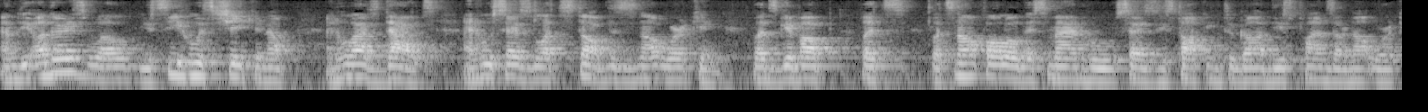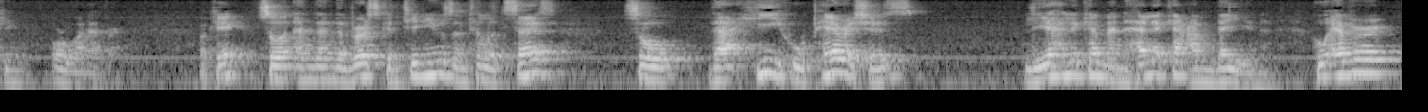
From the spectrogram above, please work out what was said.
And the others, well, you see who is shaken up and who has doubts and who says, let's stop, this is not working, let's give up, let's, let's not follow this man who says he's talking to God, these plans are not working, or whatever. Okay? So, and then the verse continues until it says, so that he who perishes, لِيَهْلِكَ مَنْ هَلَكَ عَنْ بَيِّنَ Whoever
